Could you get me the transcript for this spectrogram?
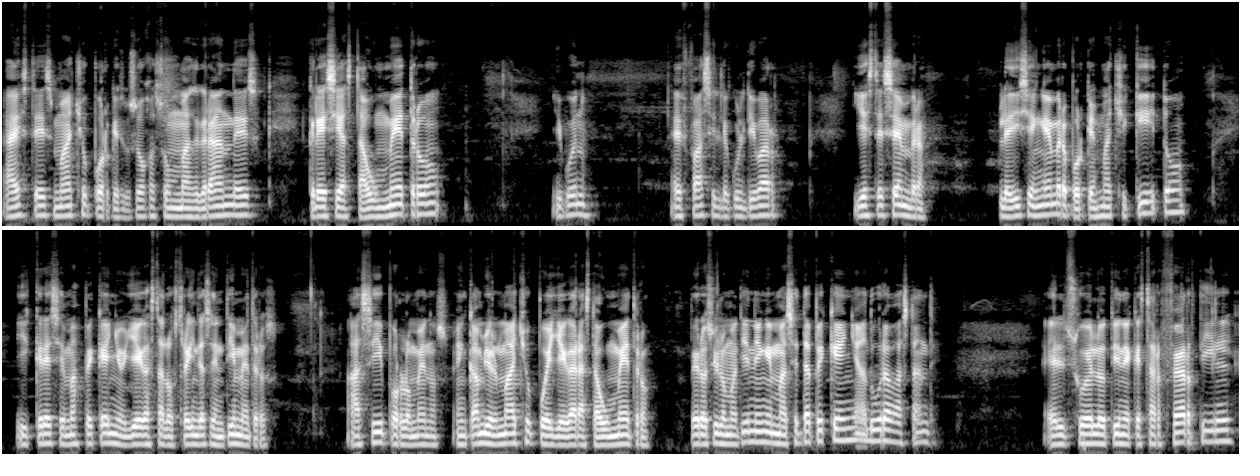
A este es macho porque sus hojas son más grandes, crece hasta un metro y bueno, es fácil de cultivar. Y este es hembra le dicen hembra porque es más chiquito y crece más pequeño, llega hasta los 30 centímetros. Así por lo menos. En cambio el macho puede llegar hasta un metro. Pero si lo mantienen en maceta pequeña dura bastante. El suelo tiene que estar fértil,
